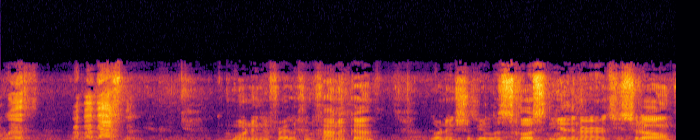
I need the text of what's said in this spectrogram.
Shul with Rabbi Bassman. Good morning, Afreilich and Chanukah. Learning should be l'schus, the Yidden on Eretz Yisrael.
